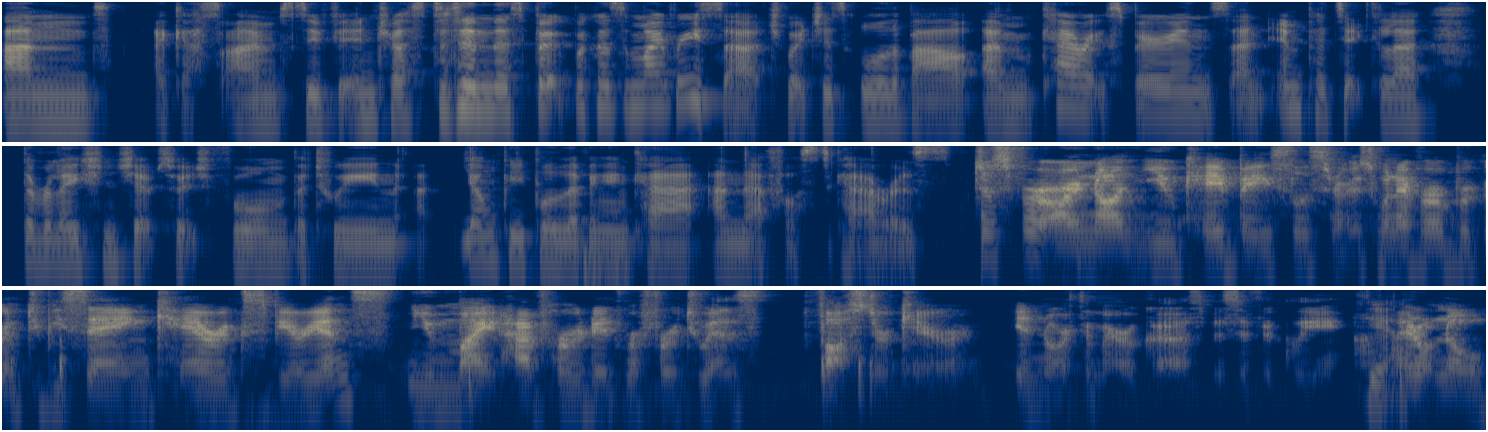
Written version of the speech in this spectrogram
And I guess I'm super interested in this book because of my research, which is all about um, care experience and, in particular, the relationships which form between uh, young people living in care and their foster carers. Just for our non UK based listeners, whenever we're going to be saying care experience, you might have heard it referred to as foster care in North America specifically. Yeah. I don't know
